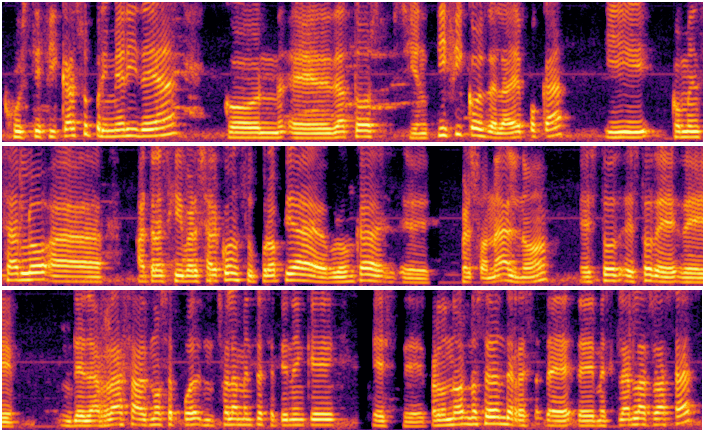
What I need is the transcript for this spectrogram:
justificar su primera idea con eh, datos científicos de la época y comenzarlo a, a transgiversar con su propia bronca eh, personal, ¿no? Esto, esto de, de, las razas no se puede, solamente se tienen que, este, perdón, no, no se deben de, de, mezclar las razas.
